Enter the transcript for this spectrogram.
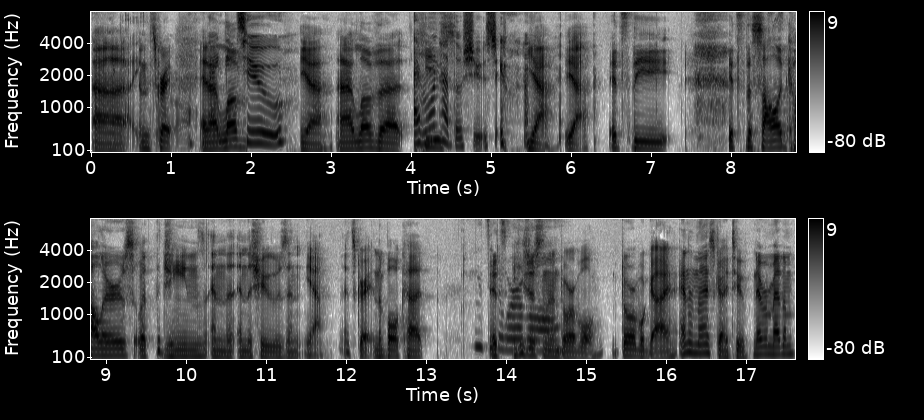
uh, God, and it's great. adorable. And I love, Two. yeah, and I love that Everyone he's- had those shoes too. yeah, yeah. It's the it's the solid colors with the jeans and the and the shoes and yeah, it's great. And the bowl cut. It's he's just an adorable, adorable guy and a nice guy too. Never met him.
